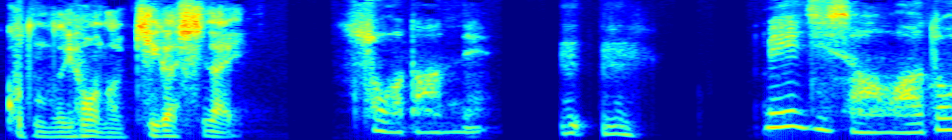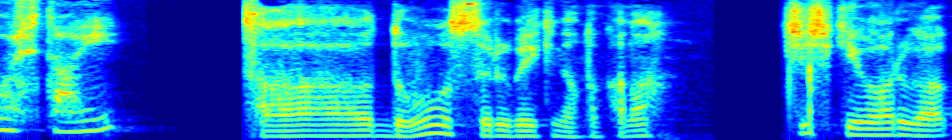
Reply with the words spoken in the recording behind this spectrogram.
ことのような気がしない。そうだね。うんうん。明治さんはどうしたい？さあ、どうするべきなのかな。知識はあるが、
